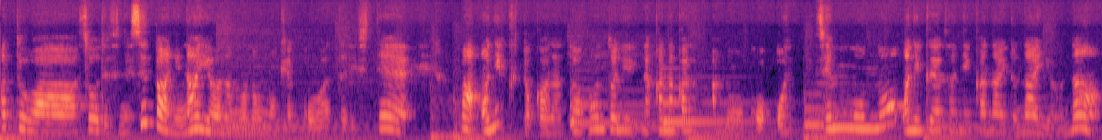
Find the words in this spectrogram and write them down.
あとはそうですねスーパーにないようなものも結構あったりしてまあ、お肉とかだと本当になかなかあのこう専門のお肉屋さんに行かないとないような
